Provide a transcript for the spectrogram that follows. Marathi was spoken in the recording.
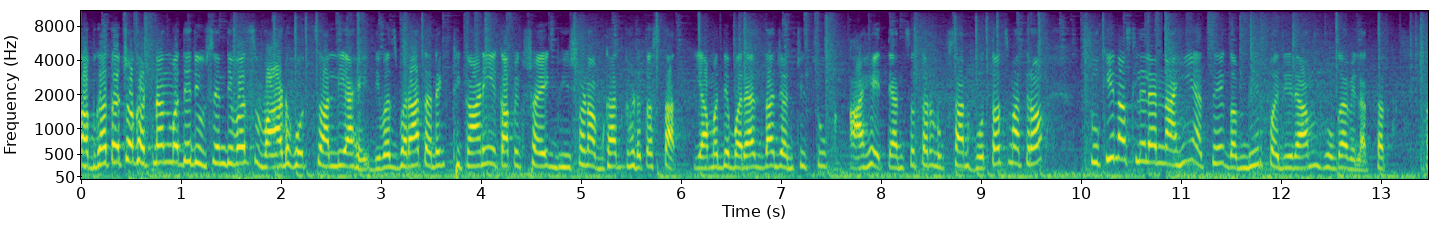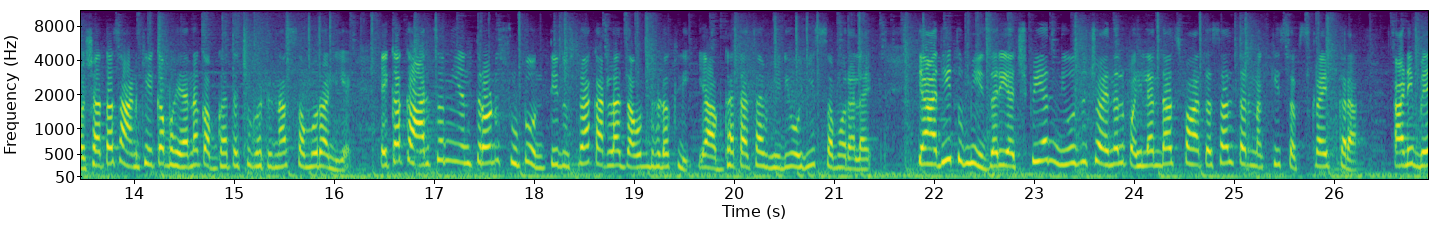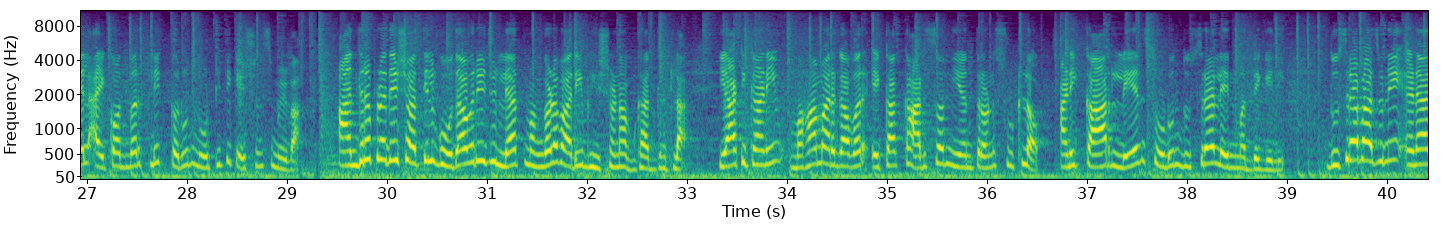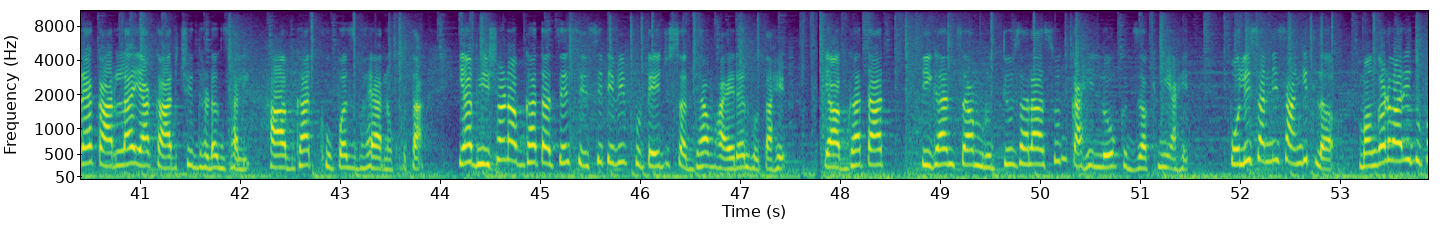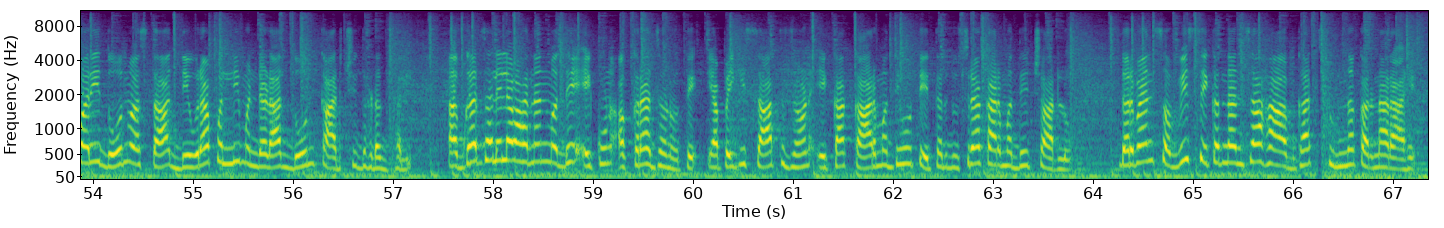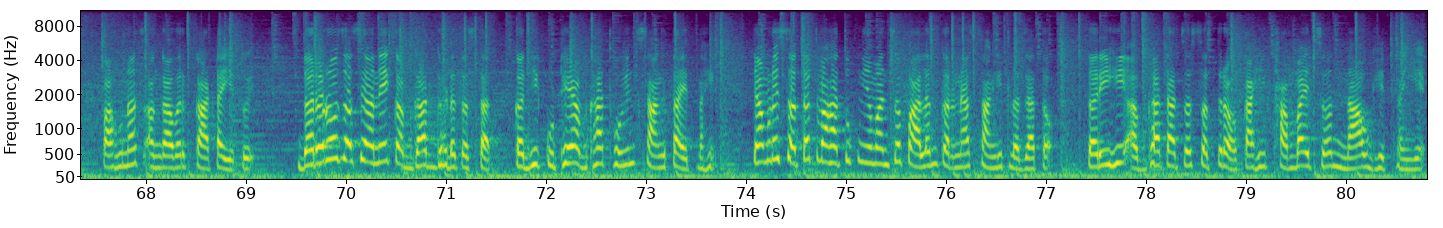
अपघाताच्या घटनांमध्ये दिवसेंदिवस वाढ होत चालली आहे. दिवसभरात अनेक ठिकाणी एकापेक्षा एक भीषण अपघात घडत असतात. यामध्ये बऱ्याचदा ज्यांची चूक आहे त्यांचं तर नुकसान होतंच मात्र चुकी नसलेल्यांनाही याचे गंभीर परिणाम भोगावे लागतात. अशातच आणखी एका भयानक अपघाताची घटना समोर आली आहे. एका कारचं नियंत्रण सुटून ती दुसऱ्या कारला जाऊन धडकली. या अपघाताचा व्हिडिओही समोर आलाय. त्याआधी तुम्ही जर H P N news channel पहिल्यांदाच पाहत असाल तर नक्की सबस्क्राईब करा आणि बेल आयकॉनवर क्लिक करून नोटिफिकेशन्स मिळवा. आंध्र प्रदेशातील गोदावरी जिल्ह्यात मंगळवारी भीषण अपघात घडला. या ठिकाणी महामार्गावर एका कारचं नियंत्रण सुटलं आणि कार लेन सोडून दुसऱ्या लेनमध्ये गेली. दुसऱ्या बाजूने येणाऱ्या कारला या कारची धडक झाली. हा अपघात खूपच भयानक होता. या भीषण अपघाताचे सीसीटीव्ही फुटेज सध्या व्हायरल होत आहे. या अपघातात तिघांचा मृत्यू झाला असून काही लोक जखमी आहेत. पोलिसांनी सांगितलं मंगळवारी दुपारी दोन वाजता देवरापल्ली मंडळात दोन कारची धडक झाली. अपघात झालेल्या वाहनांमध्ये एकूण अकरा जण होते. यापैकी सात जण एका कारमध्ये होते तर दुसऱ्या कारमध्ये चार लोक. दरम्यान सव्वीस सेकंदांचा हा अपघात सुन्न करणारा आहे. पाहूनच अंगावर काटा येतोय. दररोज असे अनेक अपघात घडत असतात. कधी कुठे अपघात होईल सांगता येत नाही. त्यामुळे सतत वाहतूक नियमांचं पालन करण्यास सांगितलं जातं. तरीही अपघाताचं सत्र काही थांबायचं नाव घेत नाहीये.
